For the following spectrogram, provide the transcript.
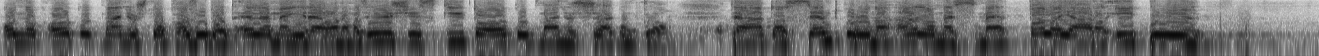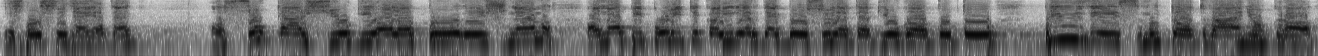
annak alkotmányosnak hazudott elemeire, hanem az ősi szkíta alkotmányosságunkra, tehát a Szent Korona állameszme talajára épülő, és most figyeljetek, a szokásjogi alapú és nem a napi politikai érdekből született jogalkotó bűvész mutatványokra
